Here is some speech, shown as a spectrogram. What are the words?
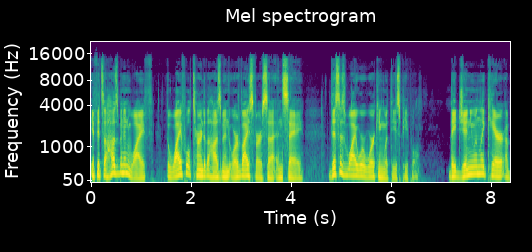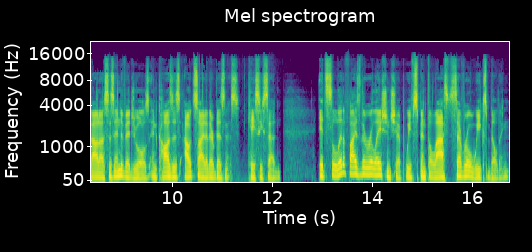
If it's a husband and wife, the wife will turn to the husband or vice versa and say, This is why we're working with these people. They genuinely care about us as individuals and causes outside of their business, Casey said. It solidifies the relationship we've spent the last several weeks building.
